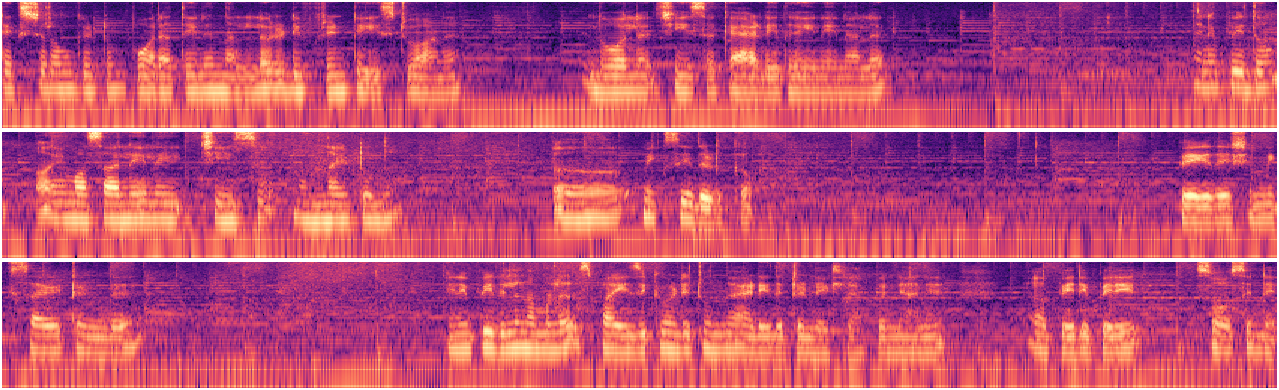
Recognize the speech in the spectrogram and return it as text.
ടെക്സ്ചറും കിട്ടും പോരാത്തതിന് നല്ലൊരു ഡിഫറെന്റ് ടേസ്റ്റുമാണ് ഇതുപോലെ ചീസൊക്കെ ആഡ് ചെയ്ത് കഴിഞ്ഞ് കഴിഞ്ഞാൽ ഞാനിപ്പോൾ ഇതും ഈ മസാലയിലെ ചീസ് നന്നായിട്ടൊന്ന് മിക്സ് ചെയ്തെടുക്കാം. ഇപ്പോൾ ഏകദേശം മിക്സ് ആയിട്ടുണ്ട്. ഇനിയിപ്പോൾ ഇതിൽ നമ്മൾ സ്പൈസിക്ക് വേണ്ടിയിട്ടൊന്നും ആഡ് ചെയ്തിട്ടുണ്ടായിട്ടില്ല. അപ്പം ഞാൻ പെരി പെരി സോസിന്റെ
